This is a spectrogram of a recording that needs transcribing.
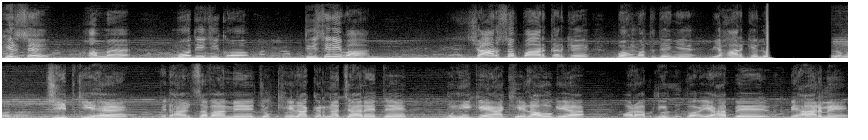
फिर से हम मोदी जी को तीसरी बार 400 पार करके बहुमत देंगे बिहार के लोग। जीत की है विधानसभा में जो खेला करना चाह रहे थे उन्हीं के यहाँ खेला हो गया और अपनी यहाँ पे बिहार में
